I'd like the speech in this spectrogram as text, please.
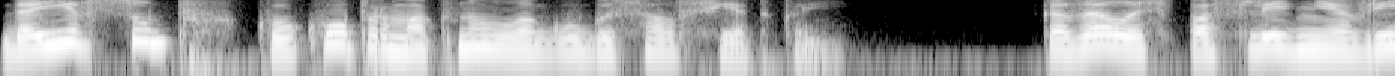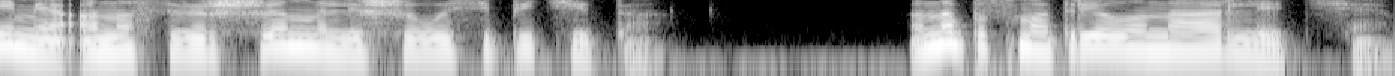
Доев суп, Коко промокнула губы салфеткой. Казалось, в последнее время она совершенно лишилась аппетита. Она посмотрела на Орлетти.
